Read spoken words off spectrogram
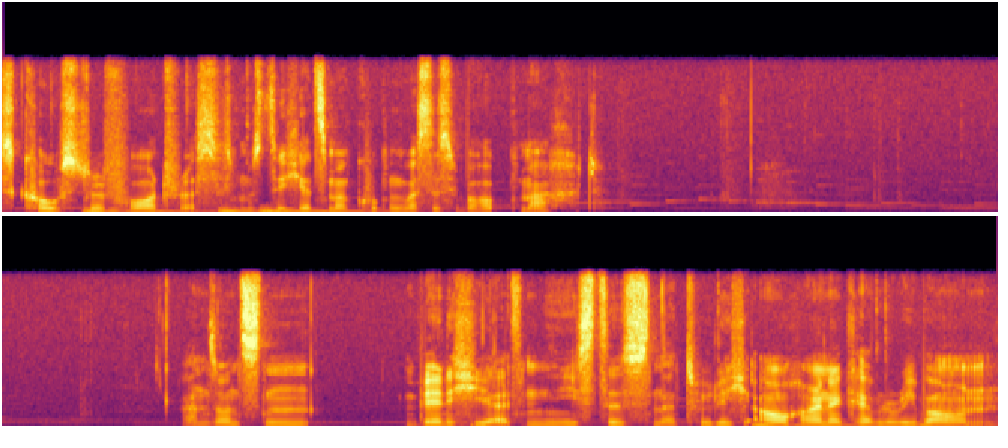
Das Coastal Fortress. Das musste ich jetzt mal gucken, was das überhaupt macht. Ansonsten werde ich hier als nächstes natürlich auch eine Cavalry bauen.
